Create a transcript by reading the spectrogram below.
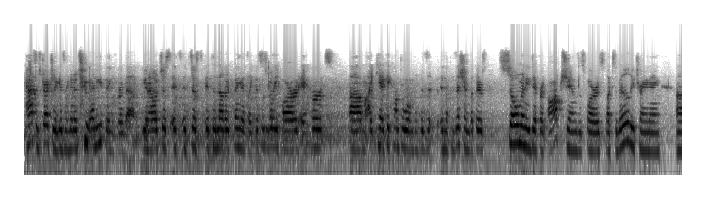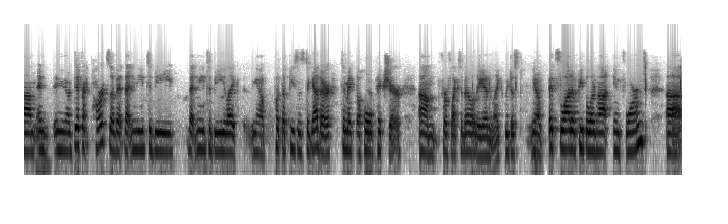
passive stretching isn't going to do anything for them. You know, it's just, it's, it's just, it's another thing. It's like, this is really hard. It hurts. Um, I can't get comfortable in the, in the position, but there's so many different options as far as flexibility training um, and, and, you know different parts of it that need to be that need to be like you know put the pieces together to make the whole yeah. picture um, for flexibility. And like we just you know it's a lot of people are not informed uh,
